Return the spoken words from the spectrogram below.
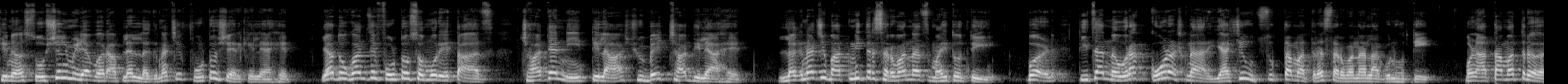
तिनं सोशल मीडियावर आपल्या लग्नाचे फोटो शेअर केले आहेत. या दोघांचे फोटो समोर येताच चाहत्यांनी तिला शुभेच्छा दिल्या आहेत. लग्नाची बातमी तर सर्वांनाच माहीत होती पण तिचा नवरा कोण असणार याची उत्सुकता मात्र सर्वांना लागून होती. पण आता मात्र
